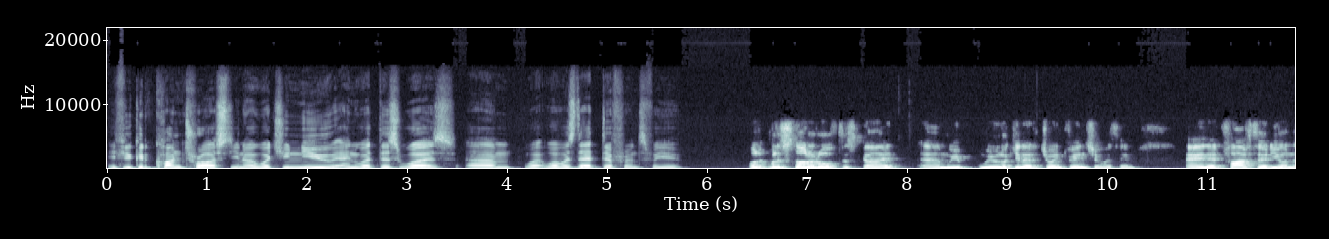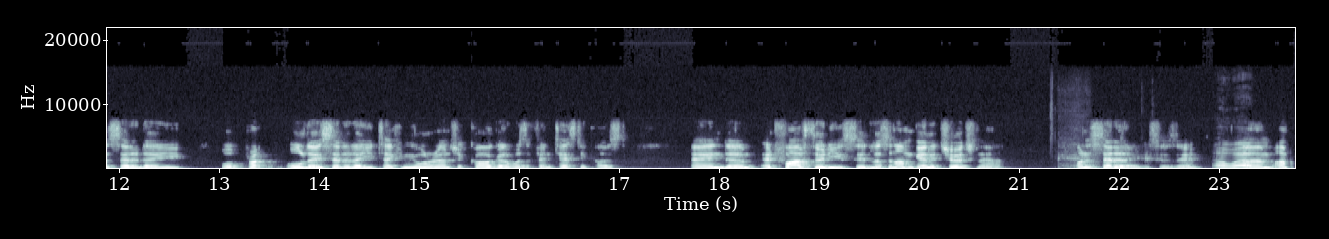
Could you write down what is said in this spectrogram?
If you could contrast, you know, what you knew and what this was, um, what what was that difference for you? Well, well, it started off. This guy, um, we we were looking at a joint venture with him, and at 5:30 on a Saturday, well, all day Saturday, he'd taken me all around Chicago. Was a fantastic host, and um, at 5:30 he said, "Listen, I'm going to church now." On a Saturday, he says, "There." Oh wow! Um, I'm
